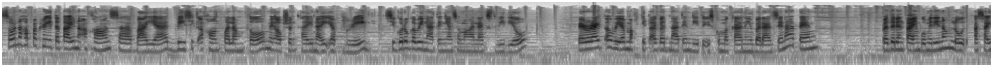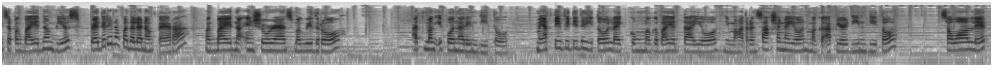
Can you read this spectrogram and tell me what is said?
So, nakapag-create na tayo ng account sa Bayad. Basic account pa lang to. May option tayo na i-upgrade. Siguro gawin natin yan sa mga next video. Pero right away, ang makikita agad natin dito is kung magkano yung balance natin. Pwede rin tayong bumili ng load aside sa pagbayad ng bills. Pwede rin magpadala ng pera, magbayad ng insurance, mag-withdraw, at mag-ipon na rin dito. May activity dito like kung magbabayad tayo, yung mga transaction na yon mag-appear din dito. Sa wallet,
